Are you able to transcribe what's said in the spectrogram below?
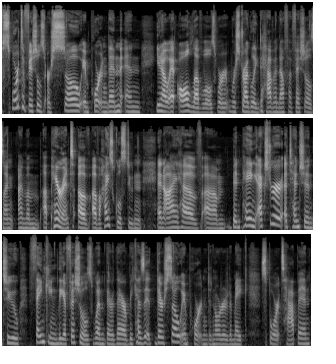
sports officials are so important, and and you know, at all levels, we're we're struggling to have enough officials. I'm I'm a, a parent of of a high school student, and I have um, been paying extra attention to thanking the officials when they're there because it, they're so important in order to make sports happen.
